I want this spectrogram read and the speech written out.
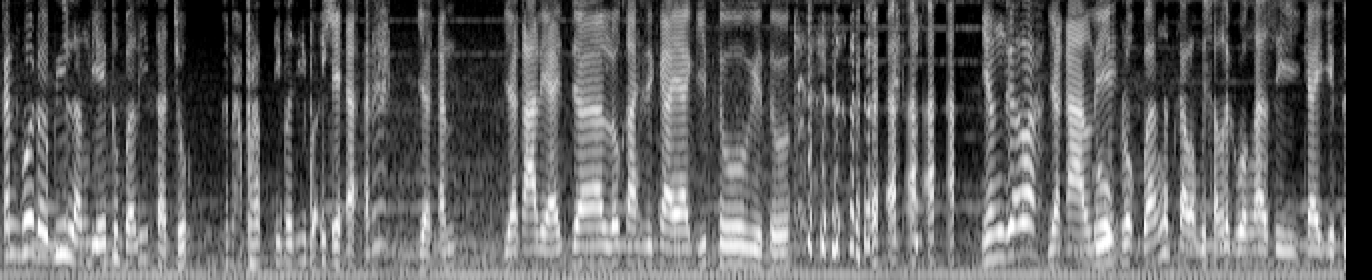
Kan gue udah bilang dia itu balita cuk kenapa tiba-tiba? Ya ya kan ya kali aja lu kasih kayak gitu gitu. Ya enggak lah. Ya kali. Goblok banget kalau misalnya gua ngasih kayak gitu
